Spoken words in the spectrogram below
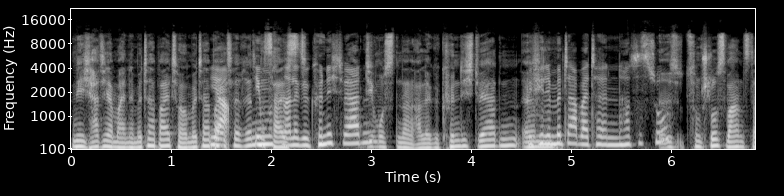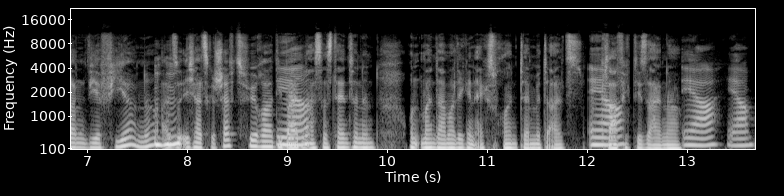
Nee, ich hatte ja meine Mitarbeiter und Ja, Mitarbeiterinnen. die das mussten heißt, alle gekündigt werden. die mussten dann alle gekündigt werden. Wie viele Ähm, Mitarbeiterinnen hattest du? Zum Schluss waren es dann wir vier, ne? Also ich als Geschäftsführer, die Mhm. Ja. beiden Assistentinnen und mein damaligen Ex-Freund, der mit als Ja. Grafikdesigner. Ja, ja.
